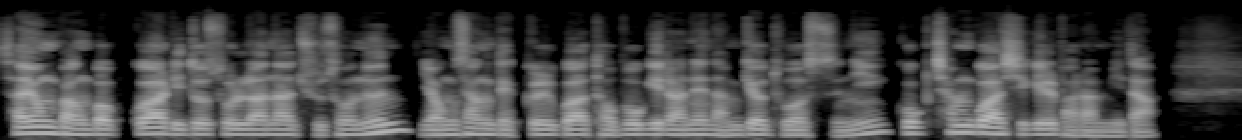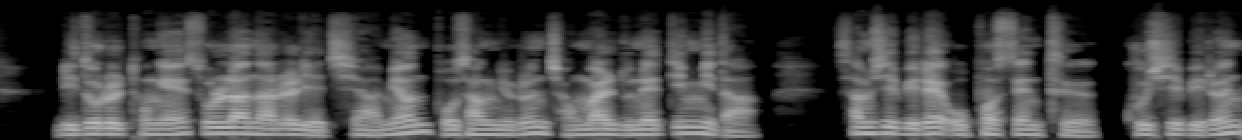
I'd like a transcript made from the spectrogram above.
사용 방법과 리도 솔라나 주소는 영상 댓글과 더보기란에 남겨두었으니 꼭 참고하시길 바랍니다. 리도를 통해 솔라나를 예치하면 보상률은 정말 눈에 띕니다. 30일에 5%, 90일은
